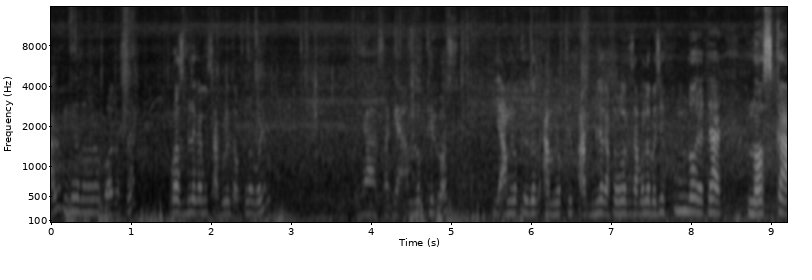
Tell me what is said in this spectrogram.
আৰু বিভিন্ন ধৰণৰ গছ আছে। গছবিলাক আমি চাবলৈ যত্ন কৰিম। এয়া চাগে আমলখিৰ গছ। আমলখিৰ গছ আমলখিৰ পাতবিলাক আপোনালোকে চাবলৈ পাইছে সুন্দৰ এটা নস্কা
